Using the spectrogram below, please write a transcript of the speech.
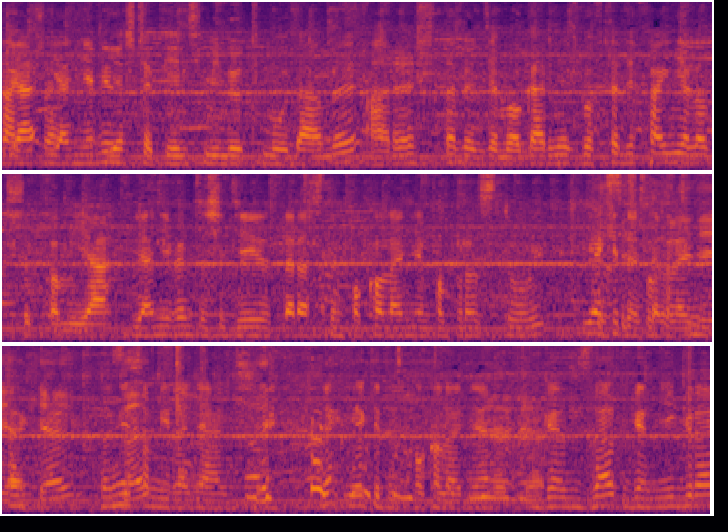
Ja- także ja nie wiem- jeszcze 5 minut mu damy, a resztę będziemy ogarniać, bo wtedy fajnie lot szybko mija. Ja nie wiem, co się dzieje teraz z tym pokoleniem po prostu. Jakie to jest teraz? To, to nie są milenialci. Jak, jakie to jest pokolenie? Gen Z, Gen Y.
